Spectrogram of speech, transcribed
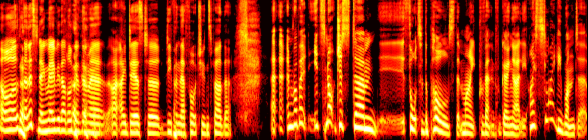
Oh, well, if they're listening, maybe that'll give them uh, ideas to deepen their fortunes further. Uh, and Robert, it's not just um, thoughts of the polls that might prevent them from going early. I slightly wonder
